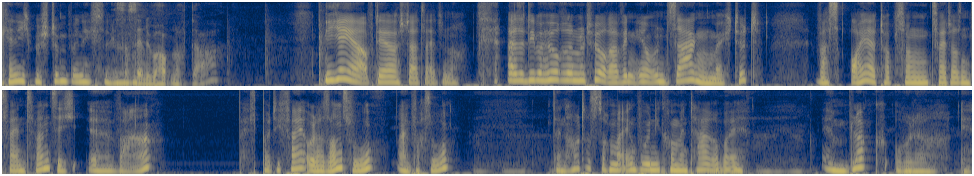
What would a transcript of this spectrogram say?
kenne ich bestimmt, wenn ich sie Ist das höre. denn überhaupt noch da? Ja, ja, auf der Startseite noch. Also, liebe Hörerinnen und Hörer, wenn ihr uns sagen möchtet, was euer Top-Song 2022 äh, war, bei Spotify oder sonst wo, einfach so, dann haut das doch mal irgendwo in die Kommentare bei im Blog oder in,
